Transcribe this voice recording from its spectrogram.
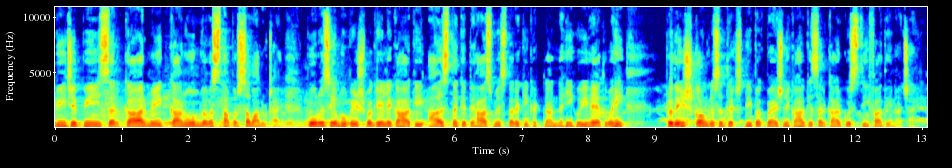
बीजेपी सरकार में कानून व्यवस्था पर सवाल उठाए। पूर्व सीएम भूपेश बघेल ने कहा कि आज तक इतिहास में इस तरह की घटना नहीं हुई है तो वहीं प्रदेश कांग्रेस अध्यक्ष दीपक बैज ने कहा कि सरकार को इस्तीफा देना चाहिए।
